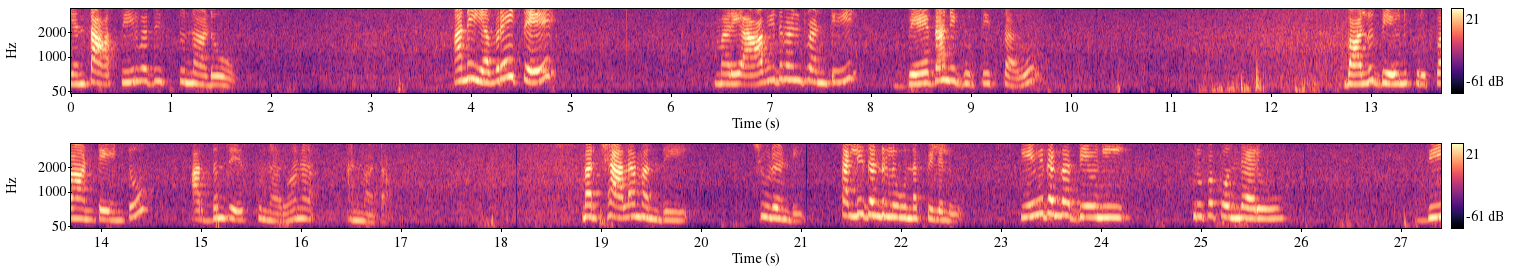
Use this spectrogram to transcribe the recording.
ఎంత ఆశీర్వదిస్తున్నాడో అని ఎవరైతే మరి ఆ విధమైనటువంటి భేదాన్ని గుర్తిస్తారు. వాళ్ళు దేవుని కృప అంటే ఏంటో అర్థం చేసుకున్నారు అని అనమాట మరి చాలామంది చూడండి తల్లిదండ్రులు ఉన్న పిల్లలు ఏ విధంగా దేవుని కృప పొందారు? దీ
